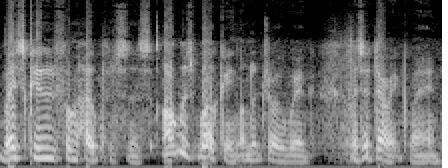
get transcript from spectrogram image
Rescued from hopelessness, I was working on a drill rig as a derrick man,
